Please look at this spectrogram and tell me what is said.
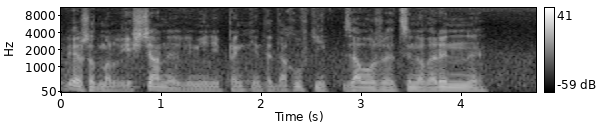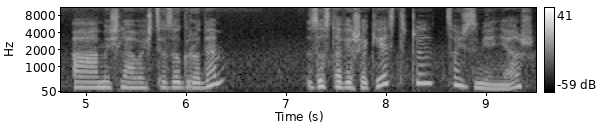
Wiesz, odmaluję ściany, wymienię pęknięte dachówki, założę cynowe rynny. A myślałeś co z ogrodem? Zostawiasz jak jest, czy coś zmieniasz?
